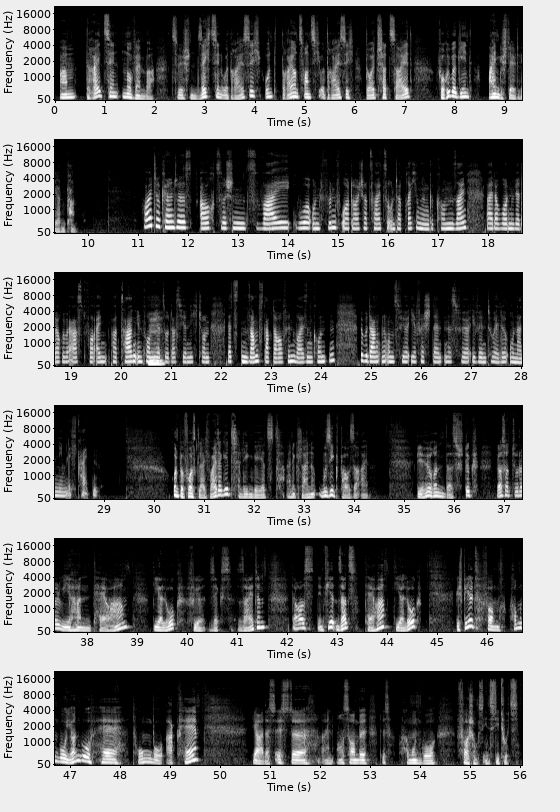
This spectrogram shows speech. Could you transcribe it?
am 13. November zwischen 16.30 Uhr und 23.30 Uhr deutscher Zeit vorübergehend eingestellt werden kann. Heute könnte es auch zwischen 2 Uhr und 5 Uhr deutscher Zeit zu Unterbrechungen gekommen sein. Leider wurden wir darüber erst vor ein paar Tagen informiert, mhm. sodass wir nicht schon letzten Samstag darauf hinweisen konnten. Wir bedanken uns für Ihr Verständnis für eventuelle Unannehmlichkeiten. Und bevor es gleich weitergeht, legen wir jetzt eine kleine Musikpause ein. Wir hören das Stück Yosoturul Vihan Tewa Dialog für sechs Seiten. Daraus den vierten Satz, Teha, Dialog, gespielt vom Komungo Yongo He Tongbo Akhe. Ja, das ist äh, ein Ensemble des Komungo Forschungsinstituts.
